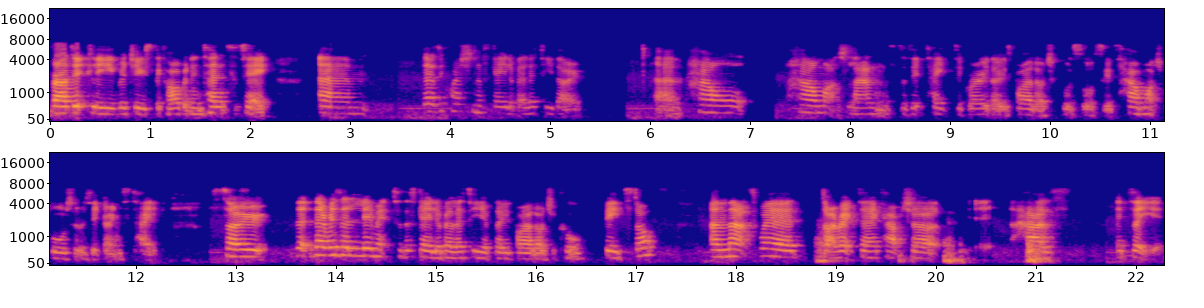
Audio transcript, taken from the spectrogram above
radically reduce the carbon intensity. Um, there's a question of scalability though. Um, how how much land does it take to grow those biological sources? How much water is it going to take? So th- there is a limit to the scalability of those biological feedstocks, and that's where direct air capture has it's a,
